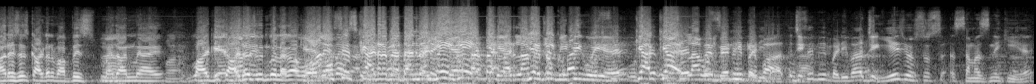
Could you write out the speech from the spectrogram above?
आरएसएस कार्डर वापस मैदान में आए। पार्टी केरला कार्डर में- उनको लगा वो केरला में- मैदान में ये ये केरला में ये जो मीटिंग हुई है क्या क्या केरला में उससे भी बड़ी बात उससे भी बड़ी बात ये जो समझने की है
